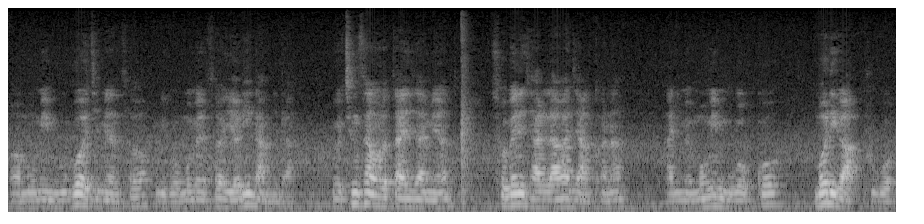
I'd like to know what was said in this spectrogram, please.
어, 몸이 무거워지면서 그리고 몸에서 열이 납니다. 그리고 증상으로 따지자면 소변이 잘 나가지 않거나 아니면 몸이 무겁고 머리가 아프고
